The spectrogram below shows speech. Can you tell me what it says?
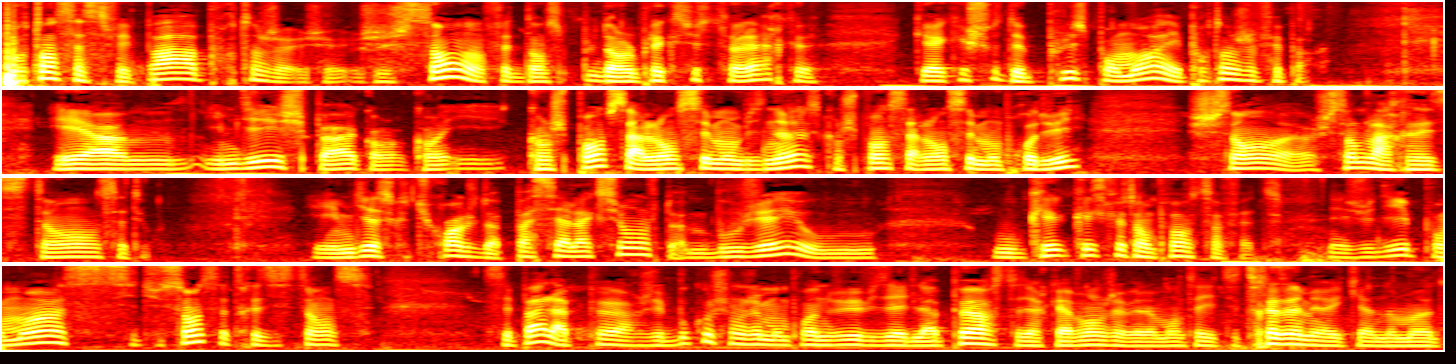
pourtant ça se fait pas. Pourtant je, je, sens en fait dans, dans le plexus solaire que qu'il y a quelque chose de plus pour moi. Et pourtant je le fais pas. Et euh, il me dit je sais pas quand, quand, quand je pense à lancer mon business quand je pense à lancer mon produit je sens euh, je sens de la résistance et tout. Et il me dit est-ce que tu crois que je dois passer à l'action? Je dois me bouger ou ou qu'est-ce que tu en penses en fait? Et je lui dis, pour moi, si tu sens cette résistance, c'est pas la peur. J'ai beaucoup changé mon point de vue vis-à-vis de la peur, c'est-à-dire qu'avant j'avais la mentalité très américaine en mode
